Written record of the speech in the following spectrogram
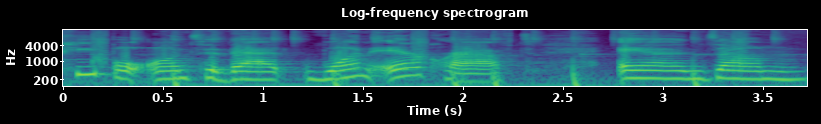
people onto that one aircraft. And um,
